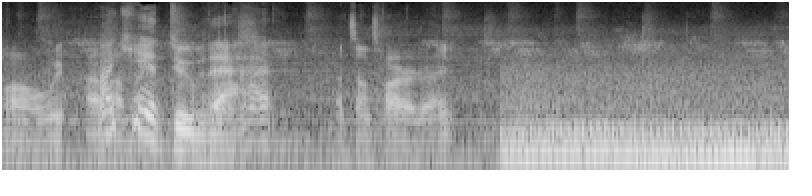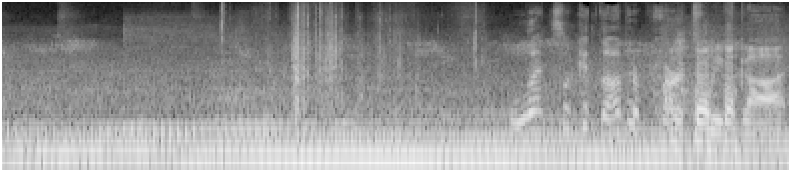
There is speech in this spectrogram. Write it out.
Oh, we, don't I can't that. do that. That sounds hard, right? Let's look at the other parts we've got.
